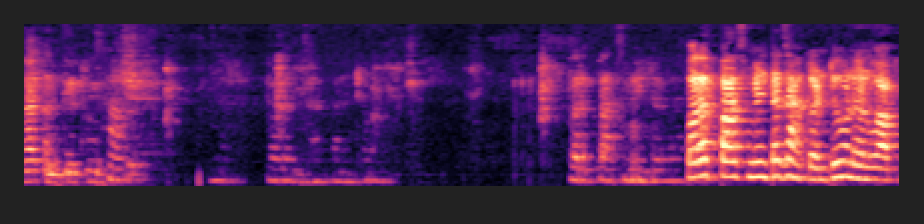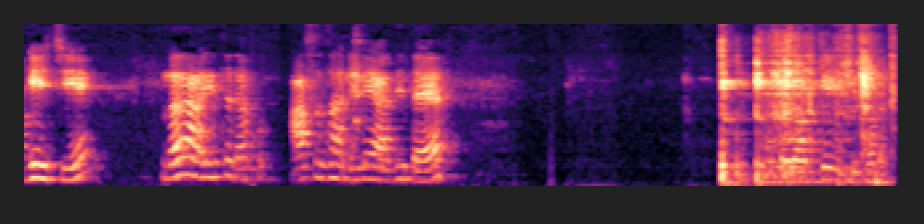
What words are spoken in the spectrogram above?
झाकण ते ठेवून हा. परत पाच मिनिटं परत पाच मिनिटं झाकण ठेवून आणि वाफ घ्यायची आहे. ना इथं दाखव. असं झालेलं आहे आधी तयार. वाफ घ्यायची परत.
